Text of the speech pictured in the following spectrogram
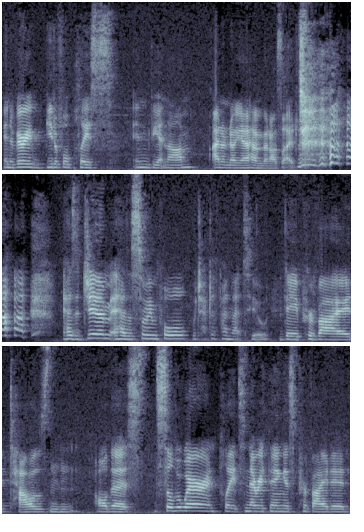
in a very beautiful place in Vietnam. I don't know yet, I haven't been outside. it has a gym, it has a swimming pool, which I have to find that too. They provide towels and all the silverware and plates and everything is provided.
